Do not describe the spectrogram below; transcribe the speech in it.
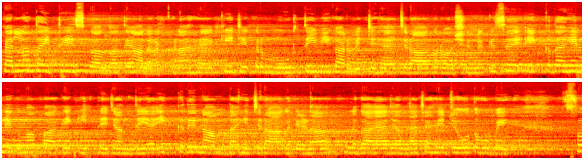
ਪਹਿਲਾਂ ਤਾਂ ਇੱਥੇ ਇਸ ਗੱਲ ਦਾ ਧਿਆਨ ਰੱਖਣਾ ਹੈ ਕਿ ਜੇਕਰ ਮੂਰਤੀ ਵੀ ਘਰ ਵਿੱਚ ਹੈ, ਚਿਰਾਗ ਰੋਸ਼ਨ ਕਿਸੇ ਇੱਕ ਦਾ ਹੀ ਨਿਗਮਾ ਪਾ ਕੇ ਕੀਤੇ ਜਾਂਦੇ ਆ, ਇੱਕ ਦੇ ਨਾਮ ਦਾ ਹੀ ਚਿਰਾਗ ਜਿਹੜਾ ਲਗਾਇਆ ਜਾਂਦਾ, ਚਾਹੇ ਜੋਤ ਹੋਵੇ। ਸੋ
